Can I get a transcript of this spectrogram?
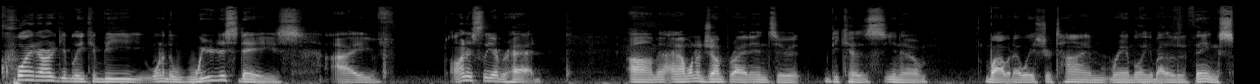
quite arguably, could be one of the weirdest days I've honestly ever had. Um, and I want to jump right into it because, you know, why would I waste your time rambling about other things?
